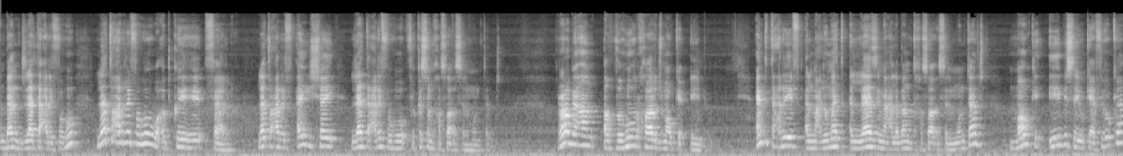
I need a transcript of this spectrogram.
بند لا تعرفه لا تعرفه وأبقيه فارغ. لا تعرف أي شيء لا تعرفه في قسم خصائص المنتج. رابعا الظهور خارج موقع ايباي عند تعريف المعلومات اللازمة على بند خصائص المنتج. موقع ايباي سيكافئك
